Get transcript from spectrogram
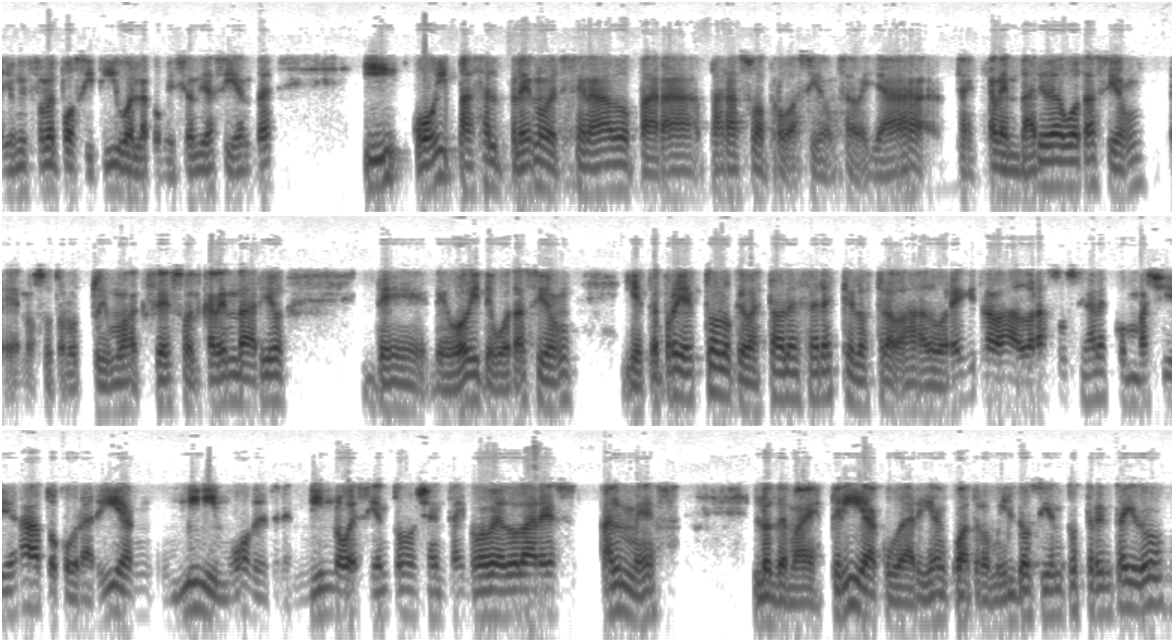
Hay un informe positivo en la Comisión de Hacienda y hoy pasa al Pleno del Senado para, para su aprobación, ¿sabes? Ya está en calendario de votación, eh, nosotros tuvimos acceso al calendario de, de hoy de votación y este proyecto lo que va a establecer es que los trabajadores y trabajadoras sociales con bachillerato cobrarían un mínimo de 3.989 dólares al mes los de maestría cobrarían 4.232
